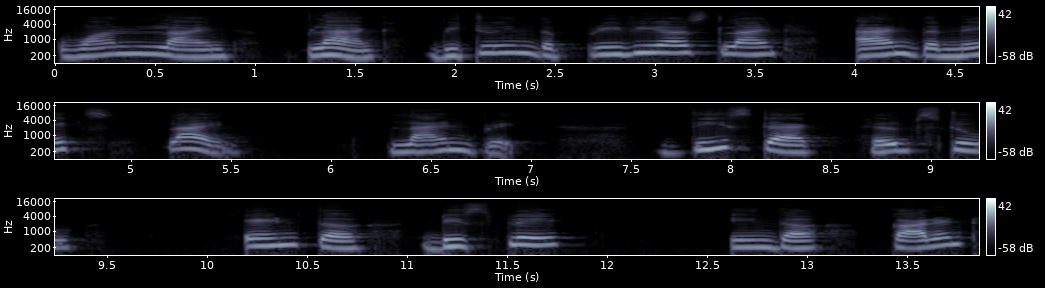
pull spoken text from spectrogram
one line blank between the previous line and the next line. Line break. This tag helps to end the display in the current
